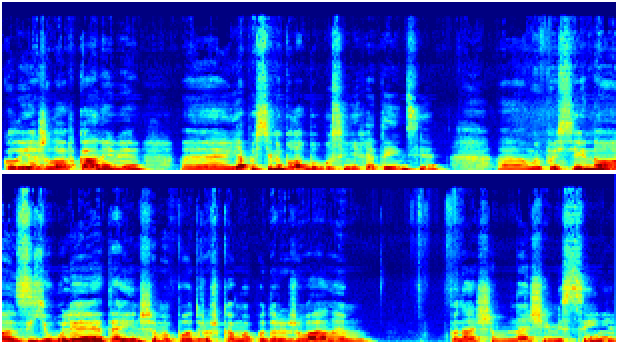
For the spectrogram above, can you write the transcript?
Коли я жила в Каневі, е, я постійно була в бабусиній хатинці. Е, Ми постійно з Юлією та іншими подружками подорожували по нашим, нашій місцині,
